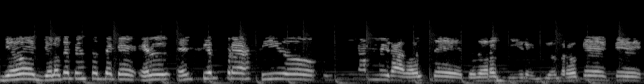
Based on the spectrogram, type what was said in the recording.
yo, yo lo que pienso es de que él, él siempre ha sido un admirador de, de Derek Jeter. Yo creo que, que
